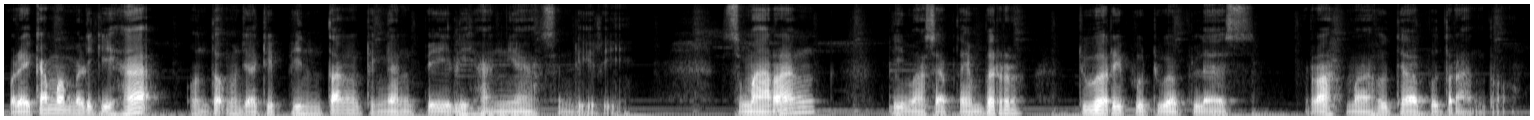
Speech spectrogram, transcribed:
Mereka memiliki hak untuk menjadi bintang dengan pilihannya sendiri. Semarang, 5 September 2012 Rahma Huda Putranto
